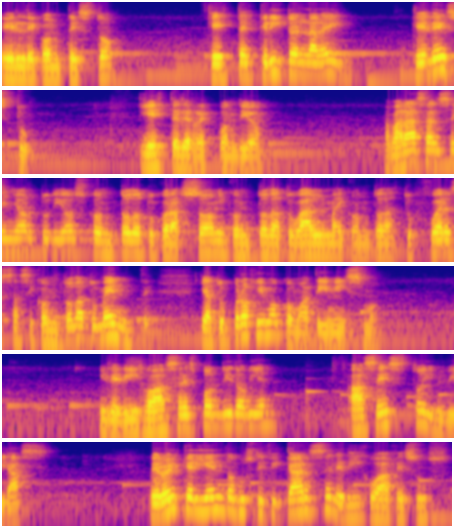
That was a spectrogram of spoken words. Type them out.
Él le contestó, ¿qué está escrito en la ley? ¿Qué lees tú? Y éste le respondió, Amarás al Señor tu Dios con todo tu corazón y con toda tu alma y con todas tus fuerzas y con toda tu mente, y a tu prójimo como a ti mismo. Y le dijo, has respondido bien, haz esto y vivirás. Pero él queriendo justificarse le dijo a Jesús,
